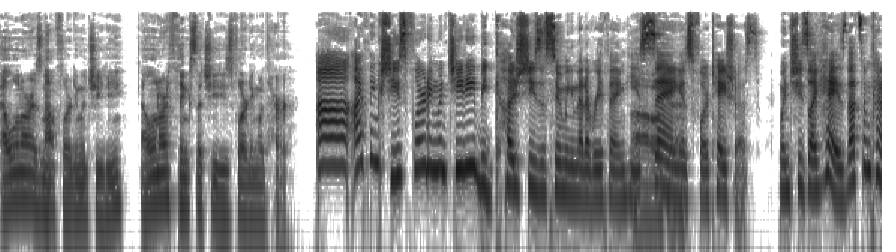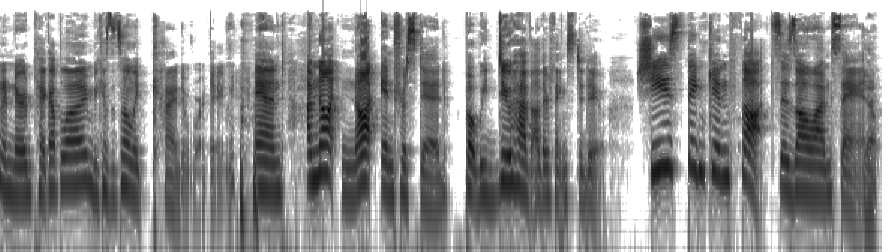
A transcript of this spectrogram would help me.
Eleanor is not flirting with Chidi. Eleanor thinks that Chidi's flirting with her. Uh, I think she's flirting with Chidi because she's assuming that everything he's Oh, saying is flirtatious. When she's like, hey, is that some kind of nerd pickup line? Because it's only kind of working. and I'm not not interested, but we do have other things to do. She's thinking thoughts, is all I'm saying. Yep.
